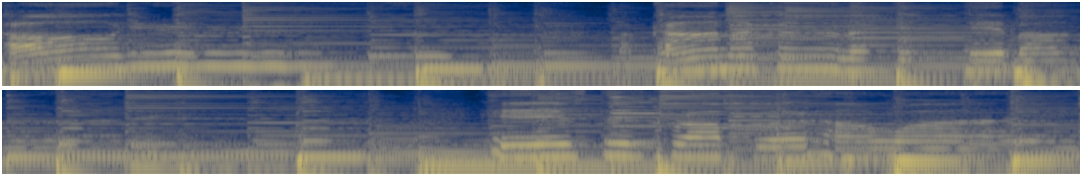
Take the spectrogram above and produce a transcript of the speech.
Collier, Makana Kana Ebani. Is this proper Hawaiian?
